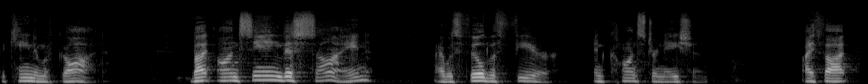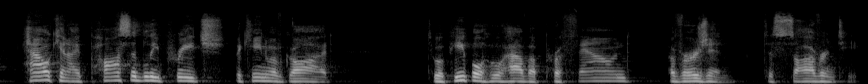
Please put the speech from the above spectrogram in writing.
the kingdom of God. But on seeing this sign, I was filled with fear and consternation. I thought, how can I possibly preach the kingdom of God to a people who have a profound aversion to sovereignty?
